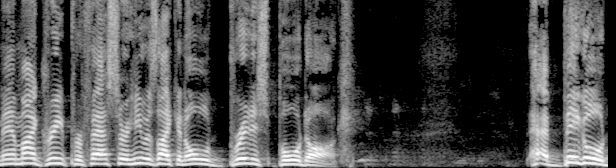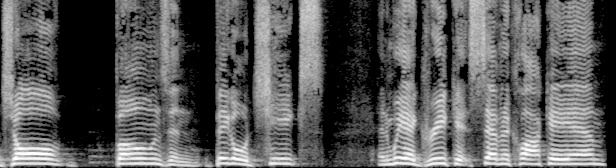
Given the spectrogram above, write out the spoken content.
Man, my Greek professor, he was like an old British bulldog had big old jaw bones and big old cheeks. And we had Greek at 7 o'clock a.m.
